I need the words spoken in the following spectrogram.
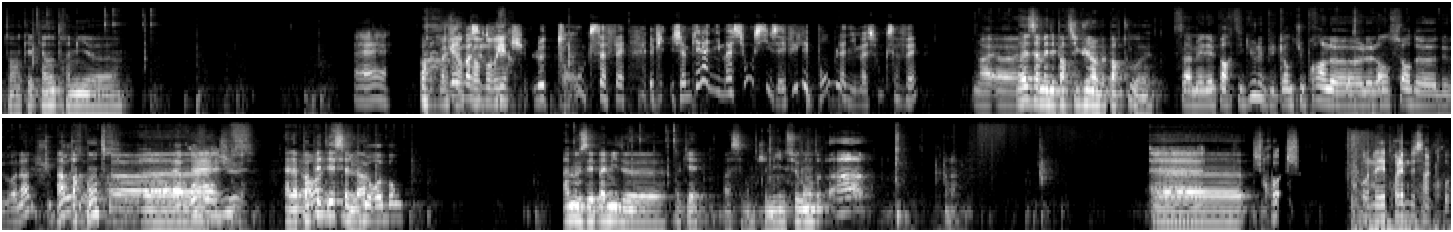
Attends, quelqu'un d'autre a mis. euh, Eh, vais Regarde-moi ce mourir. truc, le trou que ça fait. Et puis j'aime bien l'animation aussi, vous avez vu les bombes, l'animation que ça fait? Ouais, ouais. Ouais, ça met des particules un peu partout. Ouais. Ça met des particules, et puis quand tu prends le, le lanceur de, de grenade, je suppose, Ah, par contre, euh, euh, ouais, rebondissent. Elle a pas pété celle-là. de rebond. Ah mais vous avez pas mis de. Ok. Ah c'est bon. J'ai mis une seconde. Ah. Voilà. Euh... Je crois. je- On a des problèmes de synchro.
